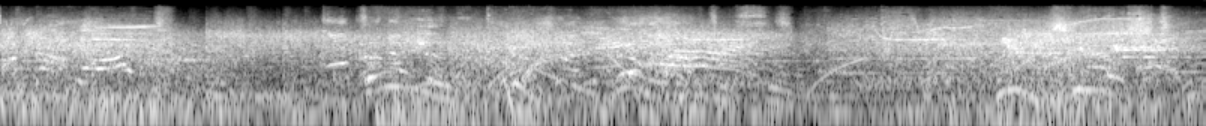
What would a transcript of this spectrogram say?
I must say that I am not nearly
